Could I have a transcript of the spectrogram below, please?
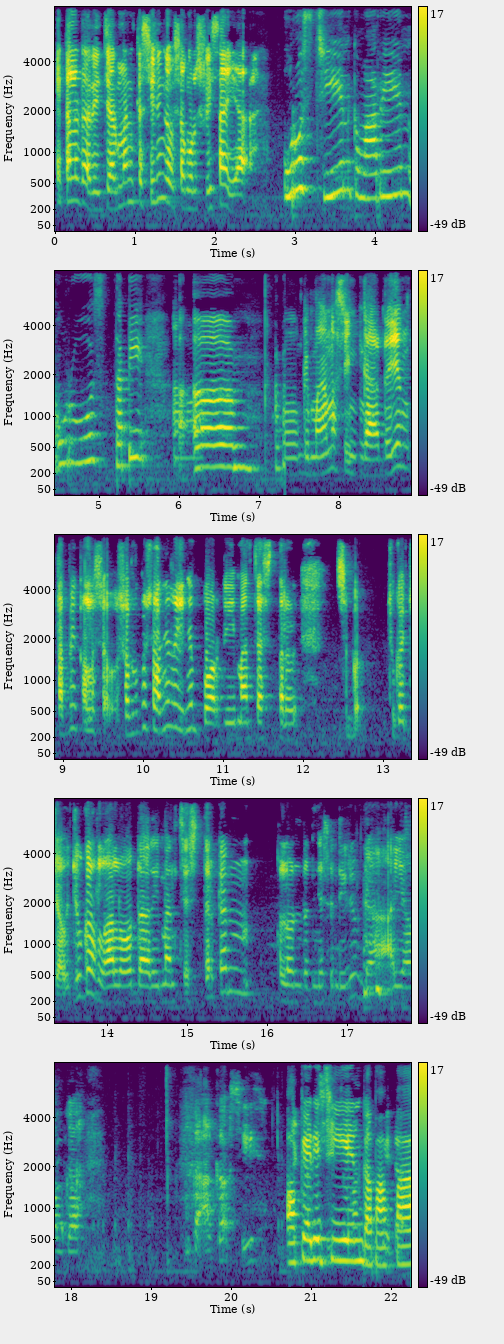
eh kalau dari Jerman ke sini nggak usah ngurus visa ya Urus, Cin, kemarin urus. Tapi, em, apa? Oh, gimana sih nggak ada yang tapi kalau su- suamiku soalnya lagi nyebor di Manchester Sebe- juga jauh juga lalu dari Manchester kan ke Londonnya sendiri udah ya udah udah agak sih Oke deh, Cin, cuma gak beda apa-apa.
